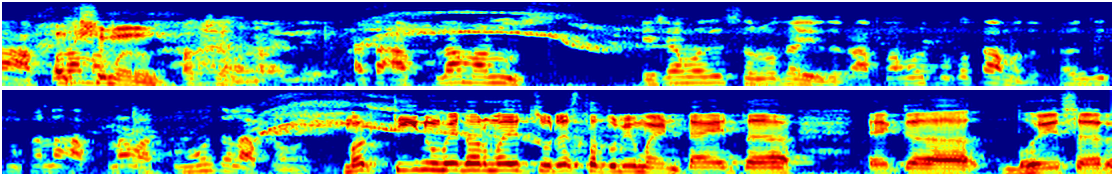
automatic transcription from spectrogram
आपला पक्ष म्हणून. पक्ष म्हणून आता आपला माणूस याच्यामध्ये सर्व काही येतं आपला माणूस लोक का म्हणतात कारण की लोकांना आपला वाटतो म्हणून त्याला आपला म्हणतो मग तीन उमेदवारमध्ये चुरस तर तुम्ही म्हणताय तर एक अ, भोये सर.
